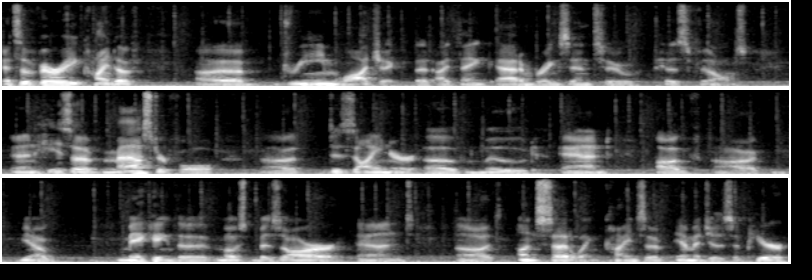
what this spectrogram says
It's a very kind of uh, dream logic that I think Adam brings into his films. And he's a masterful uh, designer of mood and of, uh, you know, making the most bizarre and uh, unsettling kinds of images appear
